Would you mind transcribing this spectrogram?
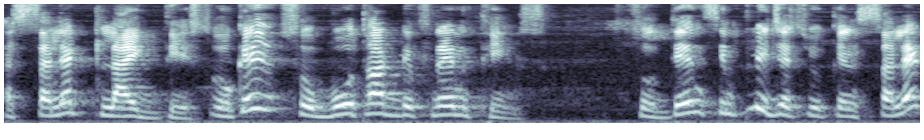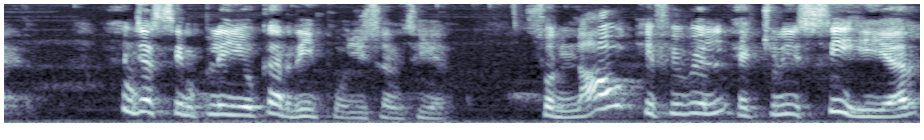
uh, select like this. Okay, so both are different things. So then simply just you can select and just simply you can reposition here. So now if you will actually see here,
